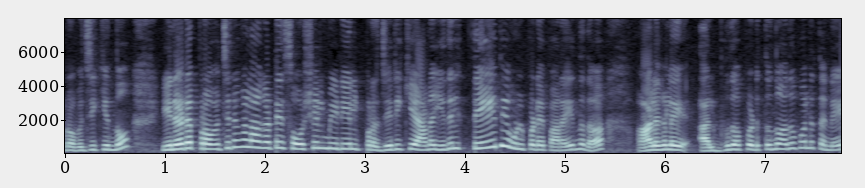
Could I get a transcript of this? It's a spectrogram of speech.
പ്രവചിക്കുന്നു. ഇനോയുടെ പ്രവചനങ്ങളാകട്ടെ സോഷ്യൽ മീഡിയയിൽ പ്രചരിക്കുകയാണ്. ഇതിൽ തേതി ഉൾപ്പെടെ പറയുന്നത് ആളുകളെ അത്ഭുതപ്പെടുത്തുന്നു. അതുപോലെ തന്നെ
